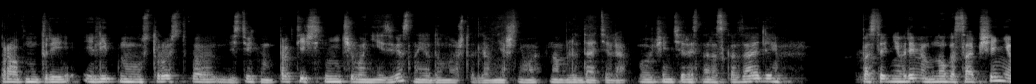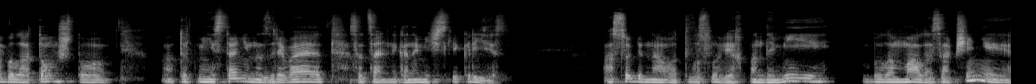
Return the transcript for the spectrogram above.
про внутриэлитное устройство действительно практически ничего не известно, я думаю, что для внешнего наблюдателя. Вы очень интересно рассказали. В последнее время много сообщений было о том, что в Туркменистане назревает социально-экономический кризис. Особенно вот в условиях пандемии было мало сообщений.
